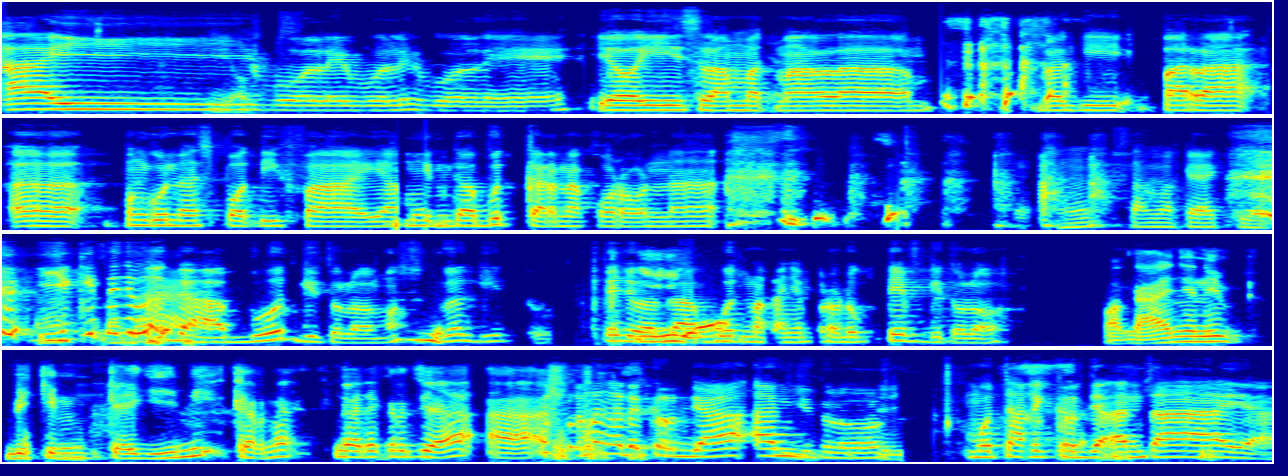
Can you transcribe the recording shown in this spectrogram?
Ai, boleh, boleh, boleh. Yoi, selamat malam bagi para eh, pengguna Spotify yang mungkin gabut karena corona. Hmm, sama kayak kita. Iya, kita juga gabut gitu loh. Maksud gua gitu. Kita juga Iya. gabut makanya produktif gitu loh. Makanya nih bikin kayak gini karena nggak ada kerjaan. Karena nggak ada kerjaan gitu loh. Mau cari kerjaan saya,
